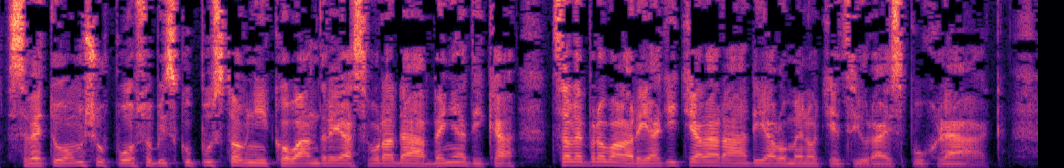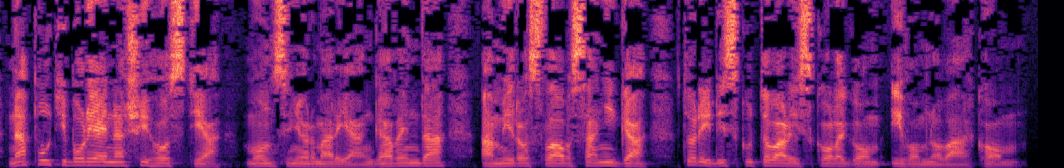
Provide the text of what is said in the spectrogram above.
Svetu omšu v pôsobisku pustovníkov Andreja Svorada a Beňadika celebroval riaditeľ Rádia Lumen otec Juraj Spuchľák. Na púti boli aj naši hostia, monsignor Marian Gavenda a Miroslav Saniga, ktorí diskutovali s kolegom Ivom Novákom.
